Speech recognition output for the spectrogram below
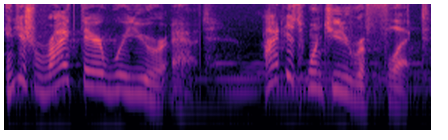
And just right there where you are at, I just want you to reflect.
